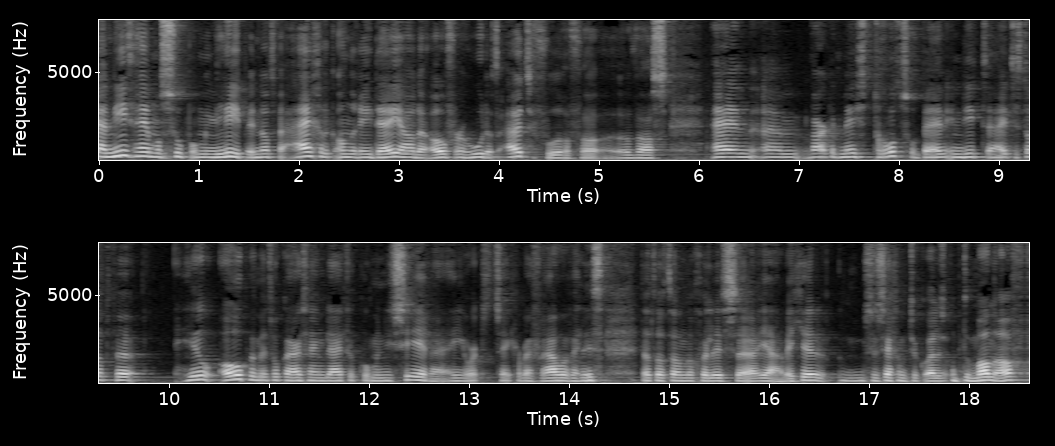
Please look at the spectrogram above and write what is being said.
ja, niet helemaal soepel meer liep. En dat we eigenlijk andere ideeën hadden over hoe dat uit te voeren was. En ehm, waar ik het meest trots op ben in die tijd, is dat we heel open met elkaar zijn blijven communiceren. En je hoort het zeker bij vrouwen wel eens, dat dat dan nog wel eens, uh, ja, weet je, ze zeggen natuurlijk wel eens op de man af,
